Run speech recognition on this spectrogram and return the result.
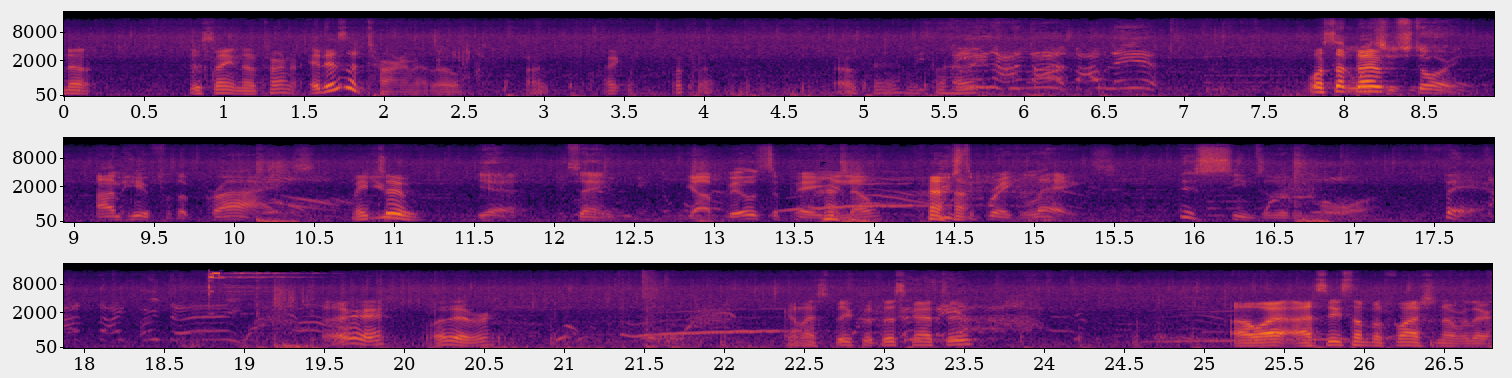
No, this ain't no tournament. It is a tournament, though. I, like, what the? Okay, what the heck? What's So up, what's dude? your story? I'm here for the prize. Me You- too. Yeah, same. Got bills to pay, you know? Used to break legs. This seems a little more fair. Okay, whatever. Can I speak with this guy too? Oh, I, I see something flashing over there.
